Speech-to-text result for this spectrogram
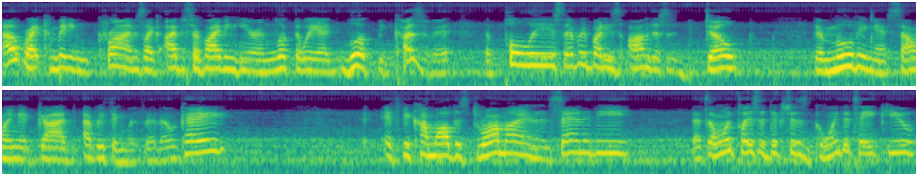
outright committing crimes, like I'm surviving here and look the way I look because of it, the police, everybody's on this dope. They're moving it, selling it, God, everything with it, okay? It's become all this drama and insanity That's the only place addiction is going to take you.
